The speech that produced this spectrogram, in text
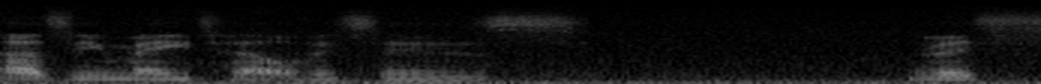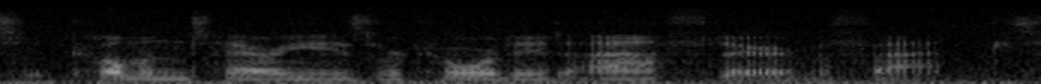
As you may tell, this is this commentary is recorded after the fact.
